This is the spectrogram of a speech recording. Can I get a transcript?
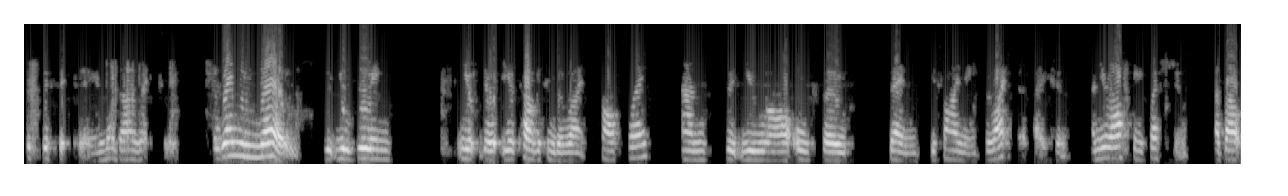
specifically and more directly. So then you know that you're doing you're, you're targeting the right pathway and that you are also then defining the right patient and you're asking questions about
